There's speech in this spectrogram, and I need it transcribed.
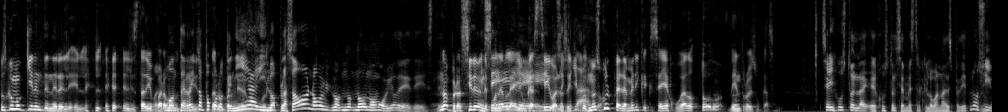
pues ¿cómo quieren tener el, el, el estadio para Monterrey tampoco lo tenía y lo aplazó, no, no, no, no movió de, este, No, pero sí deben de ponerle ahí un castigo a los equipos. No es culpa del América que se haya jugado todo dentro de su casa. Sí, justo el, eh, justo el semestre que lo van a despedir. No, sí.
